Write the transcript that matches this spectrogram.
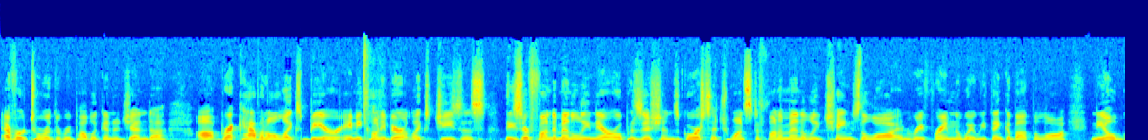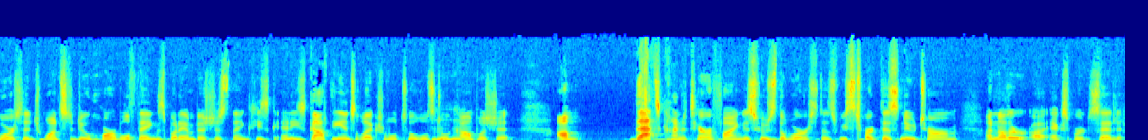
ever toward the Republican agenda. Uh, Brett Kavanaugh likes beer. Amy Coney Barrett likes Jesus. These are fundamentally narrow positions. Gorsuch wants to fundamentally change the law and reframe the way we think about the law. Neil Gorsuch wants to do horrible things but ambitious things. He's and he's got the intellectual tools to accomplish it. Um, that's kind of terrifying is who's the worst as we start this new term. Another uh, expert said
